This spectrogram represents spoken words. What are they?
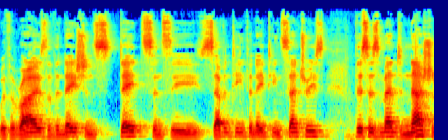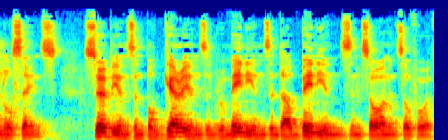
With the rise of the nation state since the 17th and 18th centuries, this has meant national saints, Serbians and Bulgarians and Romanians and Albanians and so on and so forth.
